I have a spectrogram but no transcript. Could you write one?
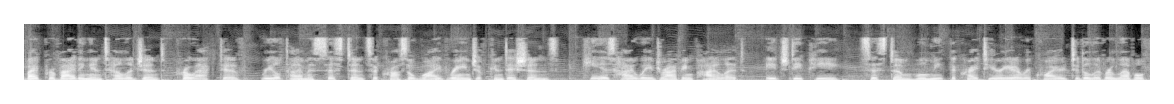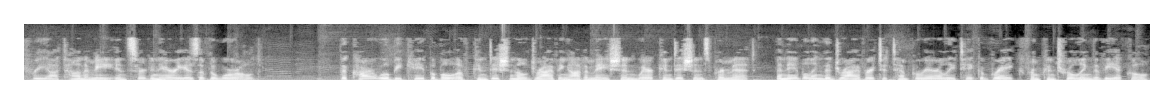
By providing intelligent, proactive, real-time assistance across a wide range of conditions, Kia's Highway Driving Pilot, HDP, system will meet the criteria required to deliver Level 3 autonomy in certain areas of the world. The car will be capable of conditional driving automation where conditions permit, enabling the driver to temporarily take a break from controlling the vehicle.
